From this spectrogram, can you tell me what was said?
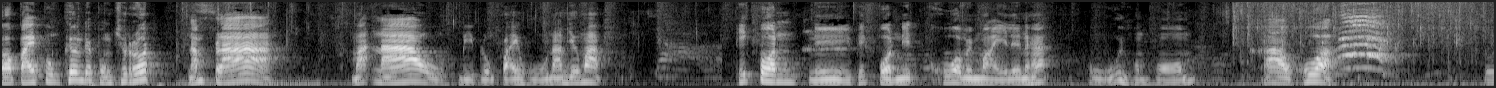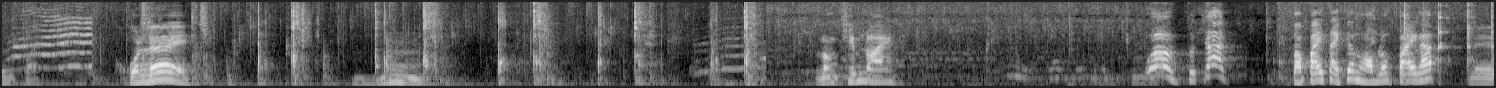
ต่อไปปรุงเครื่องด้วยผงชูรส น้ำปลา มะนาว บีบลงไปหูน้ำเยอะมาก พริกป่นนี่พริกป่นนี่คั่วใหม่ ๆ เลยนะฮะโอ้ยหอม ๆ ข้าวคั่วโรยลงไปคนเลยอืมลองชิมหน่อย ว้าว สุดยอด ต่อไปใส่เครื่องหอมลงไปครับ นี่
